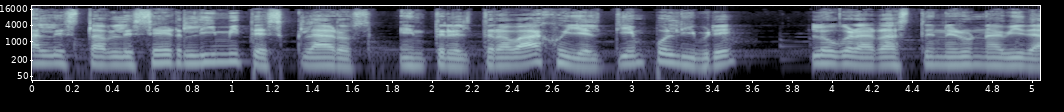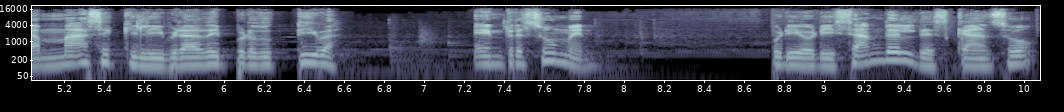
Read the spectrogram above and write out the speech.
Al establecer límites claros entre el trabajo y el tiempo libre, lograrás tener una vida más equilibrada y productiva. En resumen, Priorizando el descanso,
